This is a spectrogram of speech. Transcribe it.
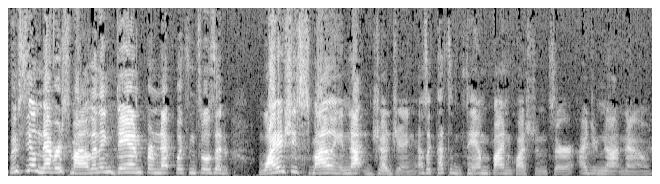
Lucille never smiles. I think Dan from Netflix and Soul said, "Why is she smiling and not judging?" I was like, "That's a damn fine question, sir. I do not know."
